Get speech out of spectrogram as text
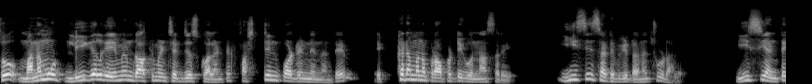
సో మనము లీగల్గా ఏమేమి డాక్యుమెంట్ చెక్ చేసుకోవాలంటే ఫస్ట్ ఇంపార్టెంట్ ఏంటంటే ఎక్కడ మన ప్రాపర్టీ ఉన్నా సరే ఈసీ సర్టిఫికేట్ అనేది చూడాలి. ఈసీ అంటే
